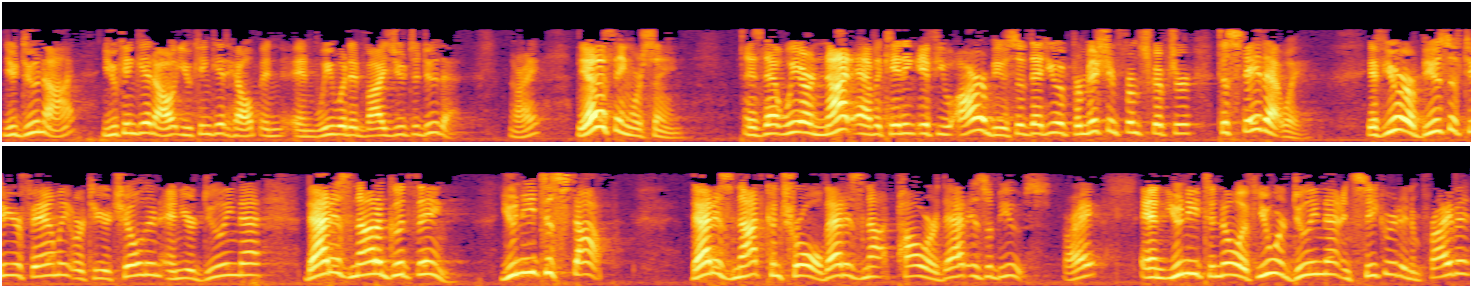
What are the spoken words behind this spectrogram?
you do not. You can get out, you can get help, and, and we would advise you to do that. All right? The other thing we're saying is that we are not advocating, if you are abusive, that you have permission from Scripture to stay that way. If you're abusive to your family or to your children and you're doing that, that is not a good thing. You need to stop. That is not control. That is not power. That is abuse. All right? And you need to know if you were doing that in secret and in private,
